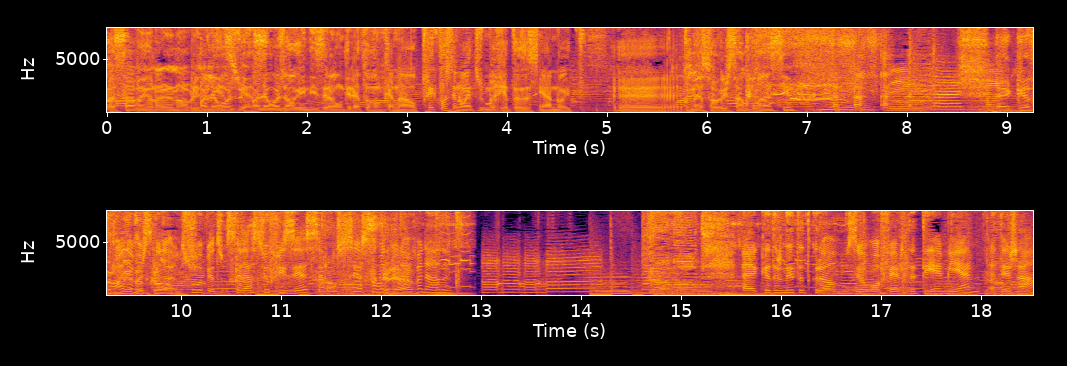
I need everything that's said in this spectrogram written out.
passava em horário nobre Olha hoje, olha hoje alguém dizer a um diretor de um canal: Porquê que você não mete os marretas assim à noite? Eh, Começa a ouvir-se a ambulância. a caderneta de cromos. desculpa, Pedro, se calhar se eu fizesse era um sucesso, não ganhava nada. A caderneta de cromos é uma oferta TMN. Até já.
